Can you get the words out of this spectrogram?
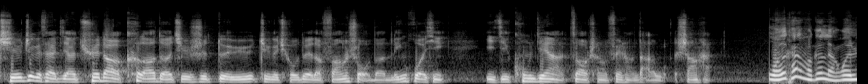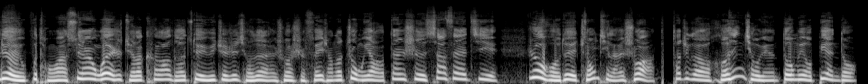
其实这个赛季啊，缺到克劳德，其实是对于这个球队的防守的灵活性以及空间啊，造成非常大的我的伤害。我的看法跟两位略有不同啊。虽然我也是觉得克劳德对于这支球队来说是非常的重要，但是下赛季热火队总体来说啊，他这个核心球员都没有变动，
